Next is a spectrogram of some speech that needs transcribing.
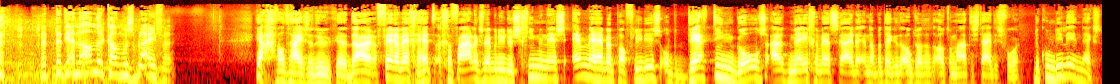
dat, dat hij aan de andere kant moest blijven. Ja, want hij is natuurlijk eh, daar verreweg het gevaarlijkst. We hebben nu dus Jiménez en we hebben Pavlidis op 13 goals uit 9 wedstrijden. En dat betekent ook dat het automatisch tijd is voor de Koendille-index.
